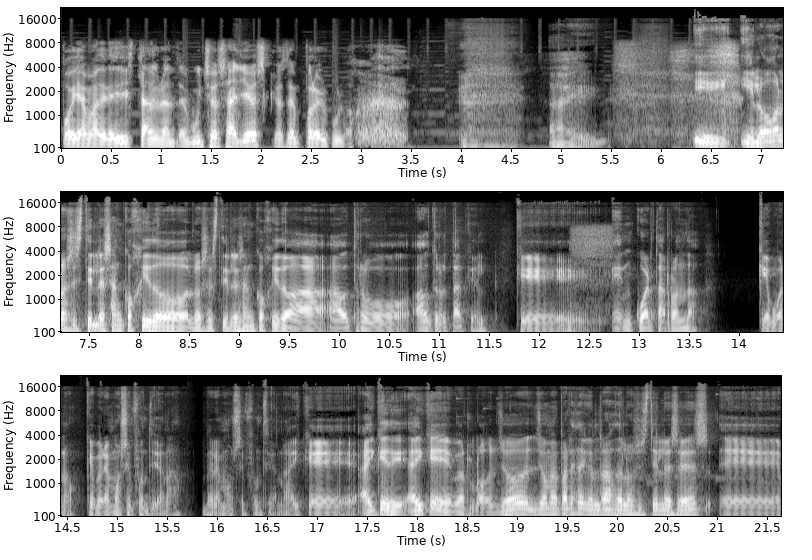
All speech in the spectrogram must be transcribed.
polla madridista durante muchos años. Que os den por el culo. Y, luego los Steelers han cogido. Los Steelers han cogido a, otro, a otro tackle que en cuarta ronda. Que bueno, que veremos si funciona. Veremos si funciona. Hay que, hay que, hay que verlo. Yo, yo me parece que el draft de los Steelers es eh,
